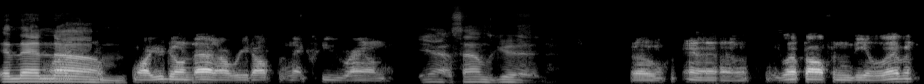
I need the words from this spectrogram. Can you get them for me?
And then Alright. um While you're doing that, I'll read off the next few rounds. yeah, sounds good. So uh, we left off in the 11th.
